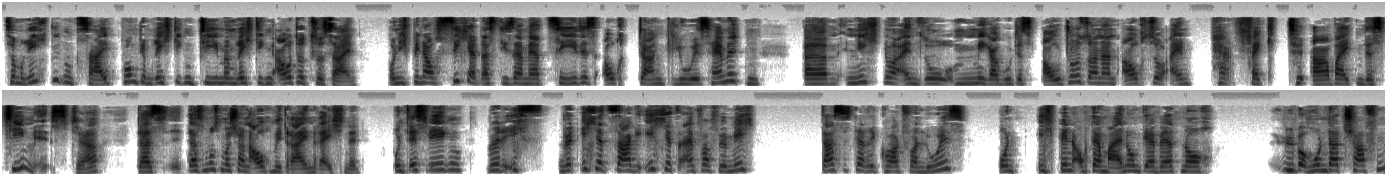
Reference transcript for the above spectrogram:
zum richtigen Zeitpunkt im richtigen Team, im richtigen Auto zu sein. Und ich bin auch sicher, dass dieser Mercedes auch dank Lewis Hamilton ähm, nicht nur ein so mega gutes Auto, sondern auch so ein perfekt arbeitendes Team ist. Ja, das, das muss man schon auch mit reinrechnen. Und deswegen würde ich, würde ich jetzt sagen, ich jetzt einfach für mich, das ist der Rekord von Lewis. Und ich bin auch der Meinung, der wird noch über 100 schaffen,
